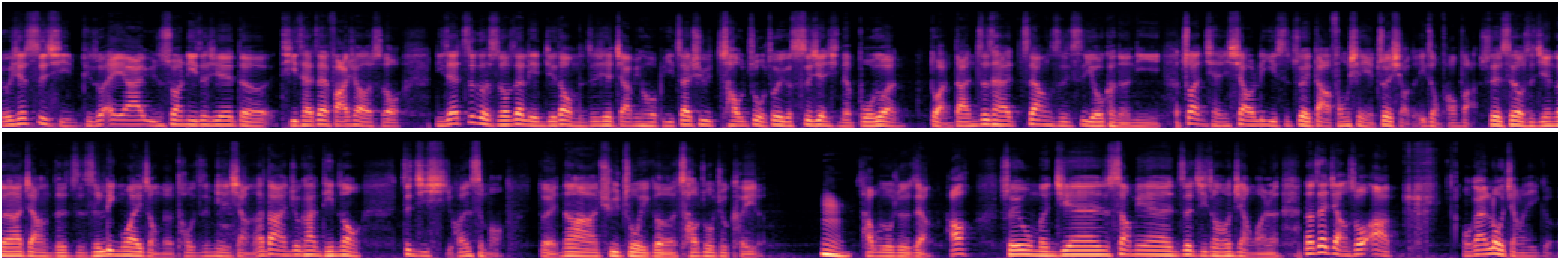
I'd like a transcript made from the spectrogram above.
有一些事情，比如说 AI、云算力这些的题材在发酵的时候，你在这个时候再连接到我们这些加密货币，再去操作做一个事件型的波段。短单，这才这样子是有可能你赚钱效力是最大，风险也最小的一种方法。所以，所有时间跟他讲的只是另外一种的投资面向。那当然就看听众自己喜欢什么，对，那去做一个操作就可以了。嗯，差不多就是这样。好，所以我们今天上面这几种都讲完了。那再讲说啊。我刚才漏讲了一个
